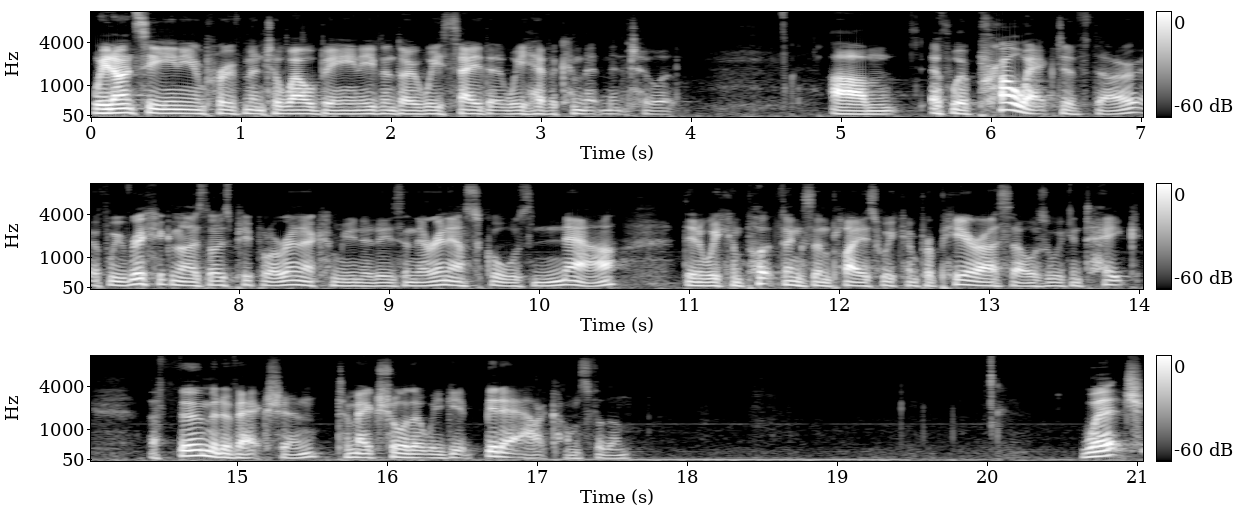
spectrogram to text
we don't see any improvement to well-being, even though we say that we have a commitment to it. Um, if we're proactive though, if we recognize those people are in our communities and they're in our schools now, then we can put things in place, we can prepare ourselves, we can take affirmative action to make sure that we get better outcomes for them. Which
